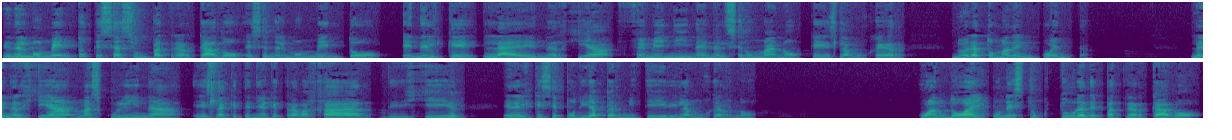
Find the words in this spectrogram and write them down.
En el momento que se hace un patriarcado es en el momento en el que la energía femenina en el ser humano, que es la mujer, no era tomada en cuenta. La energía masculina es la que tenía que trabajar, dirigir, era el que se podía permitir y la mujer no. Cuando hay una estructura de patriarcado,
